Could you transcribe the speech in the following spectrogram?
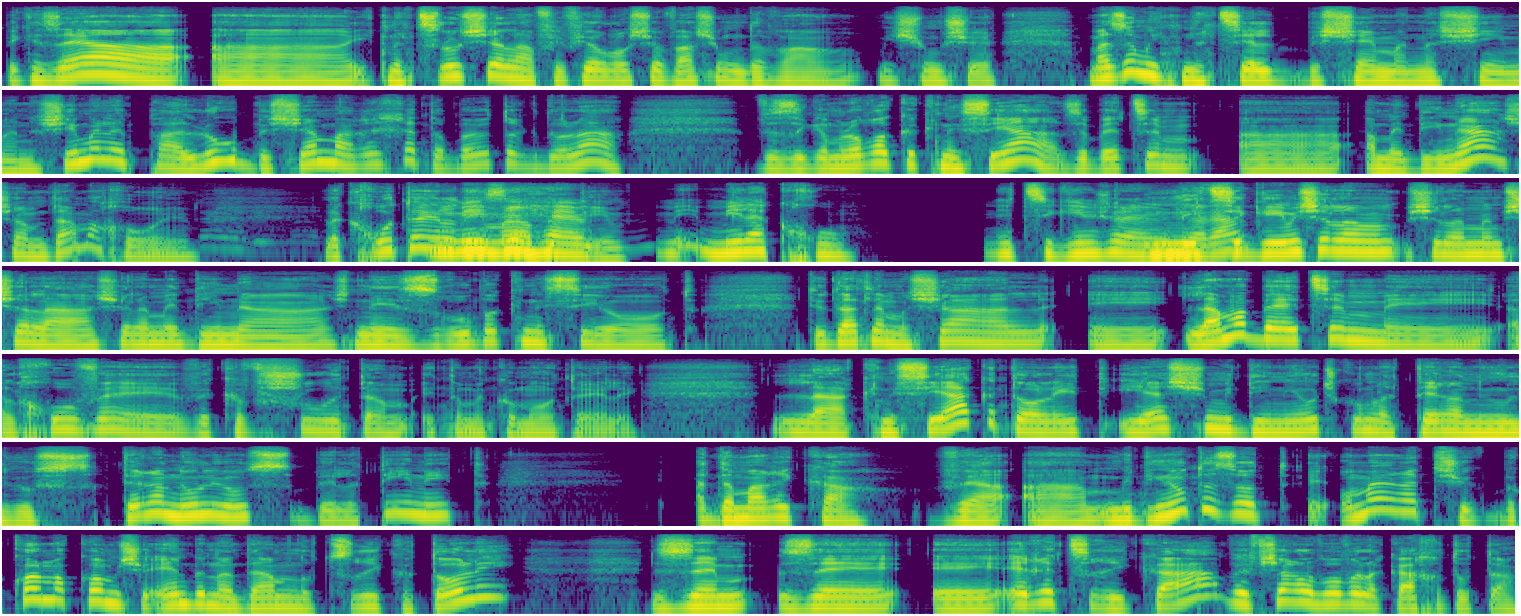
בגלל זה ההתנצלות של האפיפיור לא שווה שום דבר, משום ש... מה זה מתנצל בשם אנשים? האנשים האלה פעלו בשם מערכת הרבה יותר גדולה, וזה גם לא רק הכנסייה, זה בעצם המדינה שעמדה מאחוריהם. לקחו את הילדים מהבתים. מי זה הם? מי לקחו? נציגים של הממשלה? נציגים של, של הממשלה, של המדינה, שנעזרו בכנסיות. את יודעת, למשל, אה, למה בעצם אה, הלכו ו, וכבשו את, את המקומות האלה? לכנסייה הקתולית יש מדיניות שקוראים לה טרה נוליוס. טרה נוליוס בלטינית, אדמה ריקה. והמדיניות הזאת אומרת שבכל מקום שאין בן אדם נוצרי קתולי, זה, זה אה, ארץ ריקה ואפשר לבוא ולקחת אותה.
